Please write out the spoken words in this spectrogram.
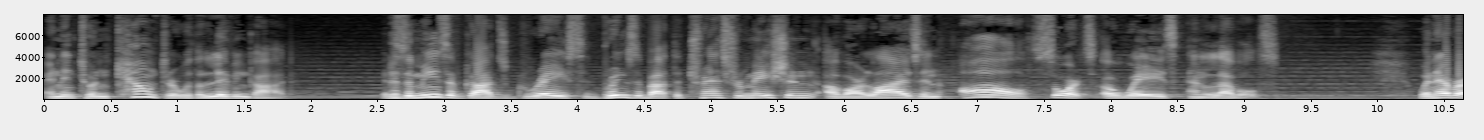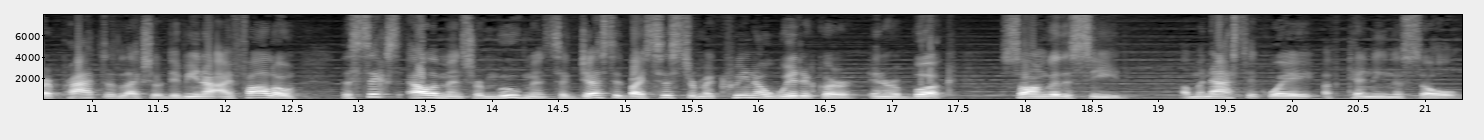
and into encounter with a living God. It is a means of God's grace that brings about the transformation of our lives in all sorts of ways and levels. Whenever I practice Lectio Divina, I follow the six elements or movements suggested by Sister Macrina Wiederkehr in her book, Song of the Seed, a monastic way of tending the soul.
